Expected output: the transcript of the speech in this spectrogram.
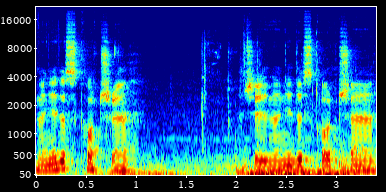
No nie doskoczy. Znaczy, no nie doskoczę.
